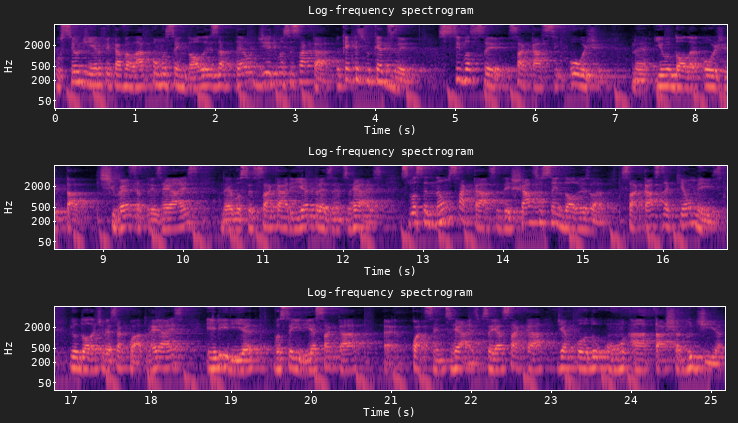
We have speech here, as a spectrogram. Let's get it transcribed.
o seu dinheiro ficava lá como 100 dólares até o dia de você sacar. O que, é que isso quer dizer? Se você sacasse hoje né, e o dólar hoje tá, estivesse a 3 reais, né, você sacaria 300 reais. Se você não sacasse, deixasse os 100 dólares lá, sacasse daqui a um mês e o dólar estivesse a 4 reais, ele iria, você iria sacar é, 400 reais. Você ia sacar de acordo com a taxa do dia.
